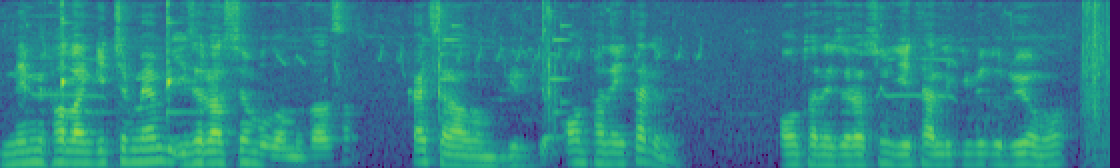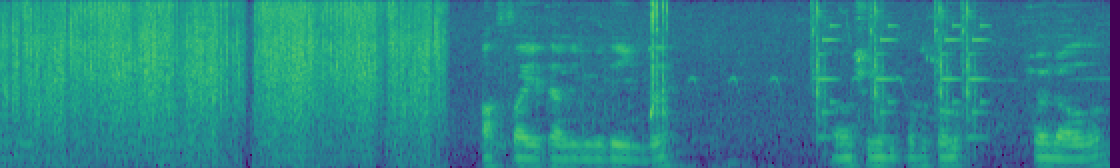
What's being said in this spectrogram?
nemi falan geçirmeyen bir izolasyon bulmamız lazım. Kaç tane almamız gerekiyor? 10 tane yeterli mi? 10 tane izolasyon yeterli gibi duruyor mu? Asla yeterli gibi değildi. Ama şöyle bir kapatalım. Şöyle alalım.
